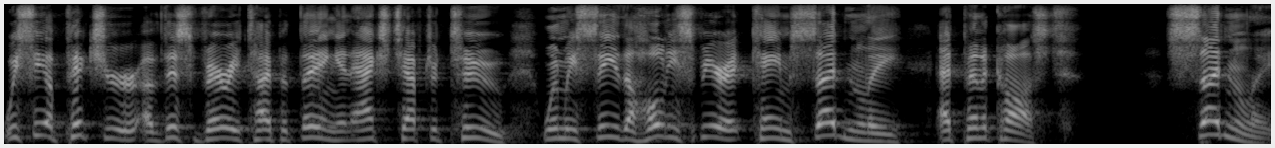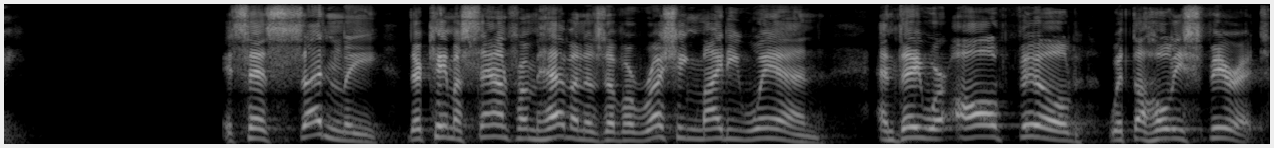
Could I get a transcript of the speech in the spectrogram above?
We see a picture of this very type of thing in Acts chapter 2 when we see the Holy Spirit came suddenly at Pentecost. Suddenly. It says, Suddenly there came a sound from heaven as of a rushing mighty wind, and they were all filled with the Holy Spirit.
